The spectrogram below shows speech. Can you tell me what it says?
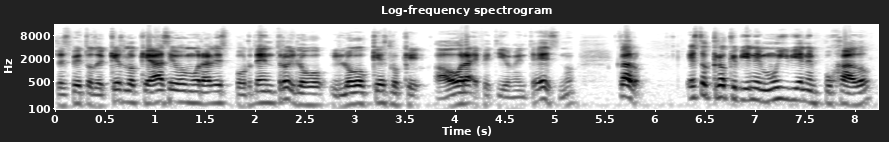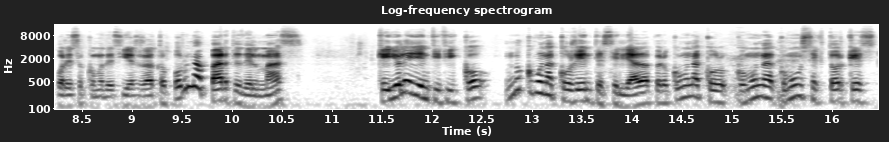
respecto de qué es lo que hace Evo Morales por dentro y luego, y luego qué es lo que ahora efectivamente es, ¿no? Claro, esto creo que viene muy bien empujado, por eso como decía hace rato, por una parte del MAS, que yo le identifico no como una corriente sellada, pero como, una, como, una, como un sector que es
